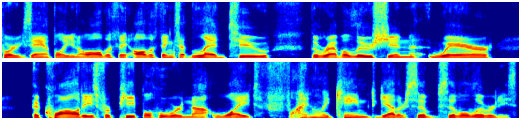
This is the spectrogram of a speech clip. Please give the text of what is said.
for example. You know, all the th- all the things that led to the revolution where equalities for people who were not white finally came together, civil liberties.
